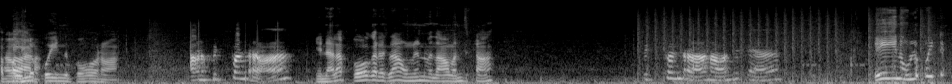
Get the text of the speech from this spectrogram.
அப்பா உள்ள. போய் இன்னும் போறான் அவனை ஃபிட் பண்றான் என்னால போகிறதுக்கு ஒண்ணு நான் வந்துட்டான். ஃபிட் பண்றான் நான் வந்துட்டேன். ஏய் நான் உள்ள போயிட்டேன்.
